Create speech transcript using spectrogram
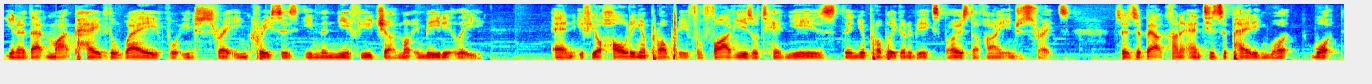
you know, that might pave the way for interest rate increases in the near future, not immediately. And if you're holding a property for five years or 10 years, then you're probably going to be exposed to high interest rates. So it's about kind of anticipating what what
